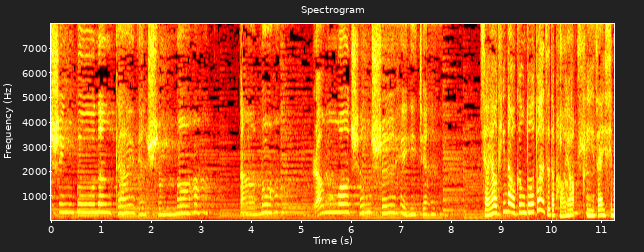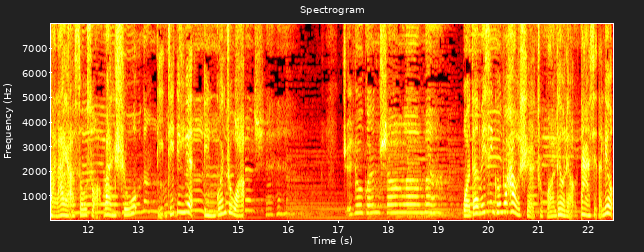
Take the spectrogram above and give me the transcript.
心不能改变什么，那么让我诚实一点。想要听到更多段子的朋友，可以在喜马拉雅搜索“万事屋”，点击订阅并关注我。我的微信公众号是主播六六大写的六，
